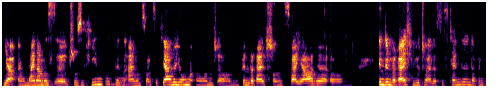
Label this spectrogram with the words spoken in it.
Ja, äh, mein Name ist äh, Josephine, bin 21 Jahre jung und ähm, bin bereits schon zwei Jahre ähm, in dem Bereich virtuelle Assistentin. Da bin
